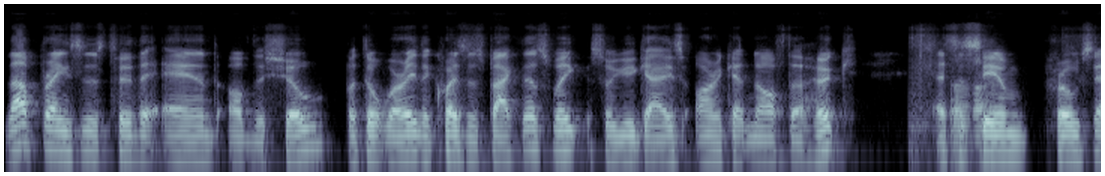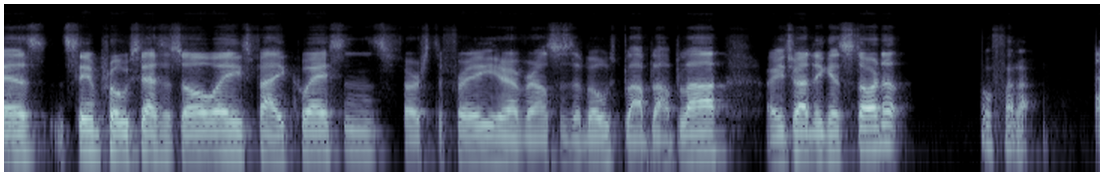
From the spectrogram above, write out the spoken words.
that brings us to the end of the show. But don't worry, the quiz is back this week, so you guys aren't getting off the hook. It's the Uh-huh. same process, same process as always. Five questions, first to three, whoever answers the most, blah blah blah. Are you trying to get started? Go for it. Uh,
